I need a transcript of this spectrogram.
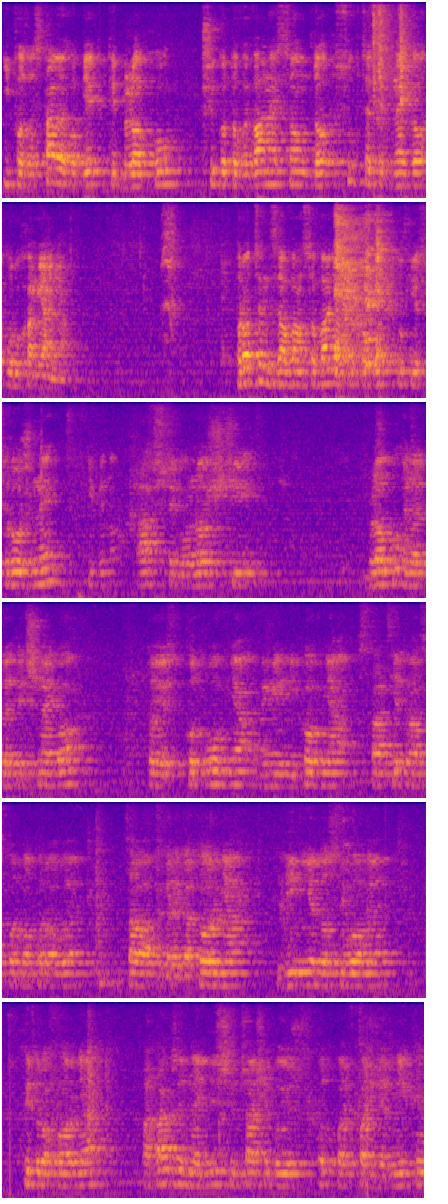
i pozostałe obiekty bloku przygotowywane są do sukcesywnego uruchamiania. Procent zaawansowania tych obiektów jest różny, a w szczególności bloku energetycznego to jest kotłownia, wymiennikownia, stacje transformatorowe, cała agregatornia, linie dosyłowe, hydrofornia, a także w najbliższym czasie, bo już w październiku, y,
